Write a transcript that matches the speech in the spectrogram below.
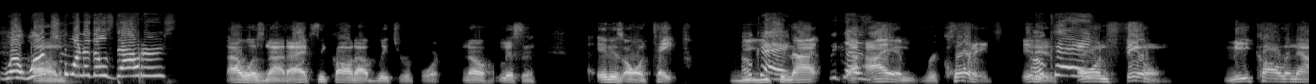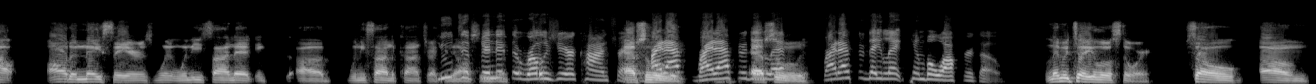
Well, weren't um, you one of those doubters? I was not. I actually called out Bleacher Report. No, listen, it is on tape. You, okay. you cannot because I am recorded. It okay. is on film. Me calling out all the naysayers when when he signed that uh when he signed the contract. You defended the Rozier contract. Absolutely. Right, af- right after they Absolutely. let right after they let Kemba Walker go. Let me tell you a little story. So um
